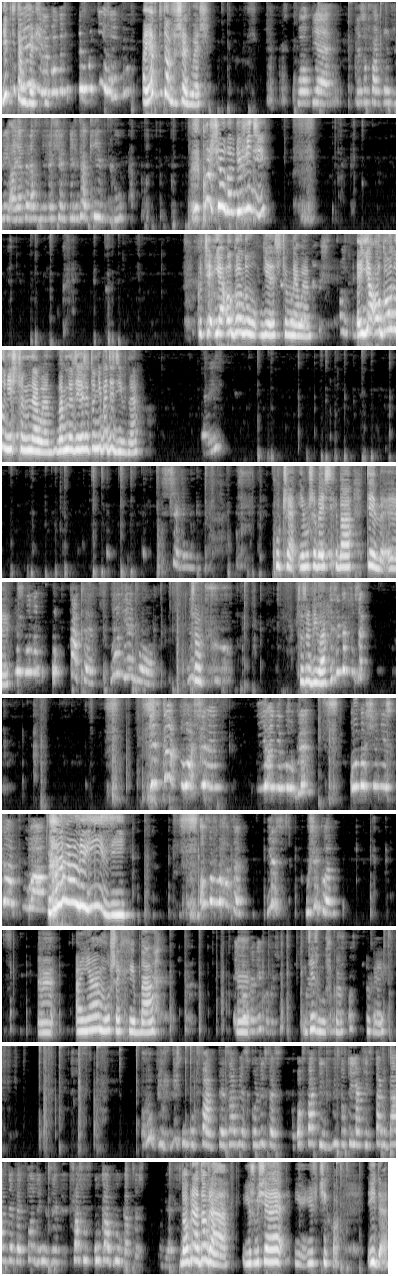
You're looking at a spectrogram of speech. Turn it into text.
Jak ty tam weszłeś? A jak ty tam wszedłeś? Chłopie, to jest otwarte drzwi, a ja teraz muszę sierpieć na kiblu. Kurczę, ona mnie widzi. Kurczę, ja ogonu nie ściągnęłem. Ej, ja ogonu nie ściągnęłem. Mam nadzieję, że to nie będzie dziwne. Kurczę, ja muszę wejść chyba tym. Y, No no. co? Co zrobiła? Jest jaka tu za... Nie skapła się! Ja nie mogę! Ona się nie skapła! Ale easy. Otworzyła chatę! Jest! Uciekłem! Y, a ja muszę chyba. Ej, dobra, nie kogoś. Gdzie jest łóżko? Okej. Chłopie, drzwi są otwarte, zamiast korzystać z otwartych drzwi, to ty jakieś standardne metody z czasów Uga Buga testujesz. Dobra, dobra. Już mi się. Już cicho. Idę.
